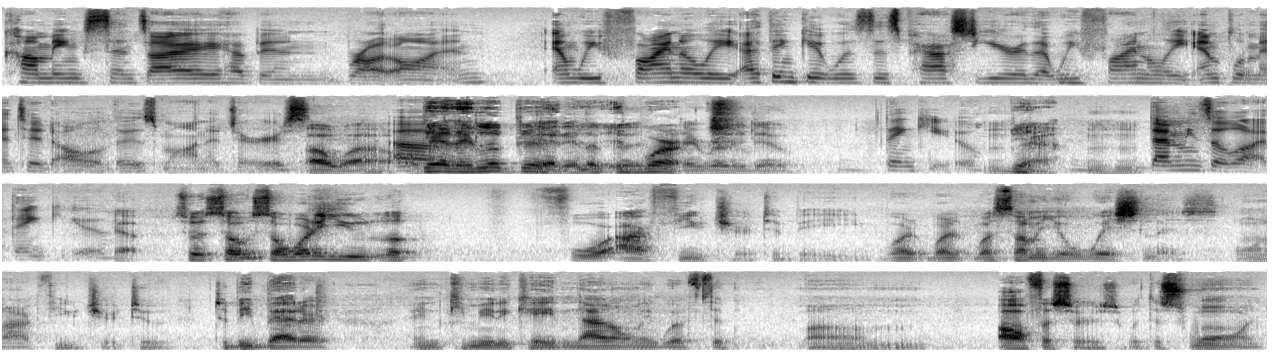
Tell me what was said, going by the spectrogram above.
coming since I have been brought on. And we finally, I think it was this past year that we finally implemented all of those monitors. Oh wow. yeah, they look good. yeah, they look it good. works. They really do. Thank you. Yeah. That means a lot. Thank you. Yep. So so so what do you look for our future to be? What what what's some of your wish lists on our future to to be better and communicate not only with the um, officers, with the sworn,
